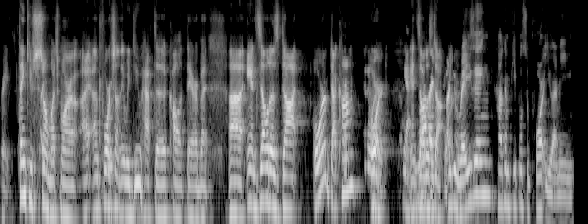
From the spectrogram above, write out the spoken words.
Great. Thank you so much, Mara. I, unfortunately, we do have to call it there, but uh, auntzeldas.org.com? Org. Yeah. Aunt Zelda's dot. Are you raising? How can people support you? I mean,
